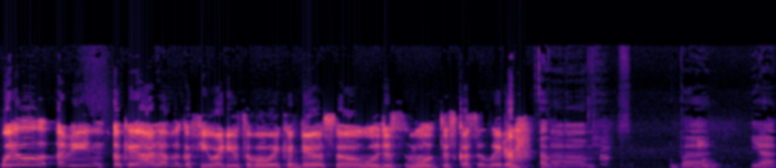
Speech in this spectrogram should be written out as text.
Well, I mean, okay, I have like a few ideas of what we could do, so we'll just we'll discuss it later. Um, but yeah,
